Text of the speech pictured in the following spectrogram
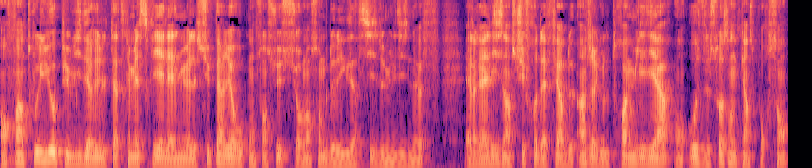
Enfin, Twilio publie des résultats trimestriels et annuels supérieurs au consensus sur l'ensemble de l'exercice 2019. Elle réalise un chiffre d'affaires de 1,3 milliard en hausse de 75%,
